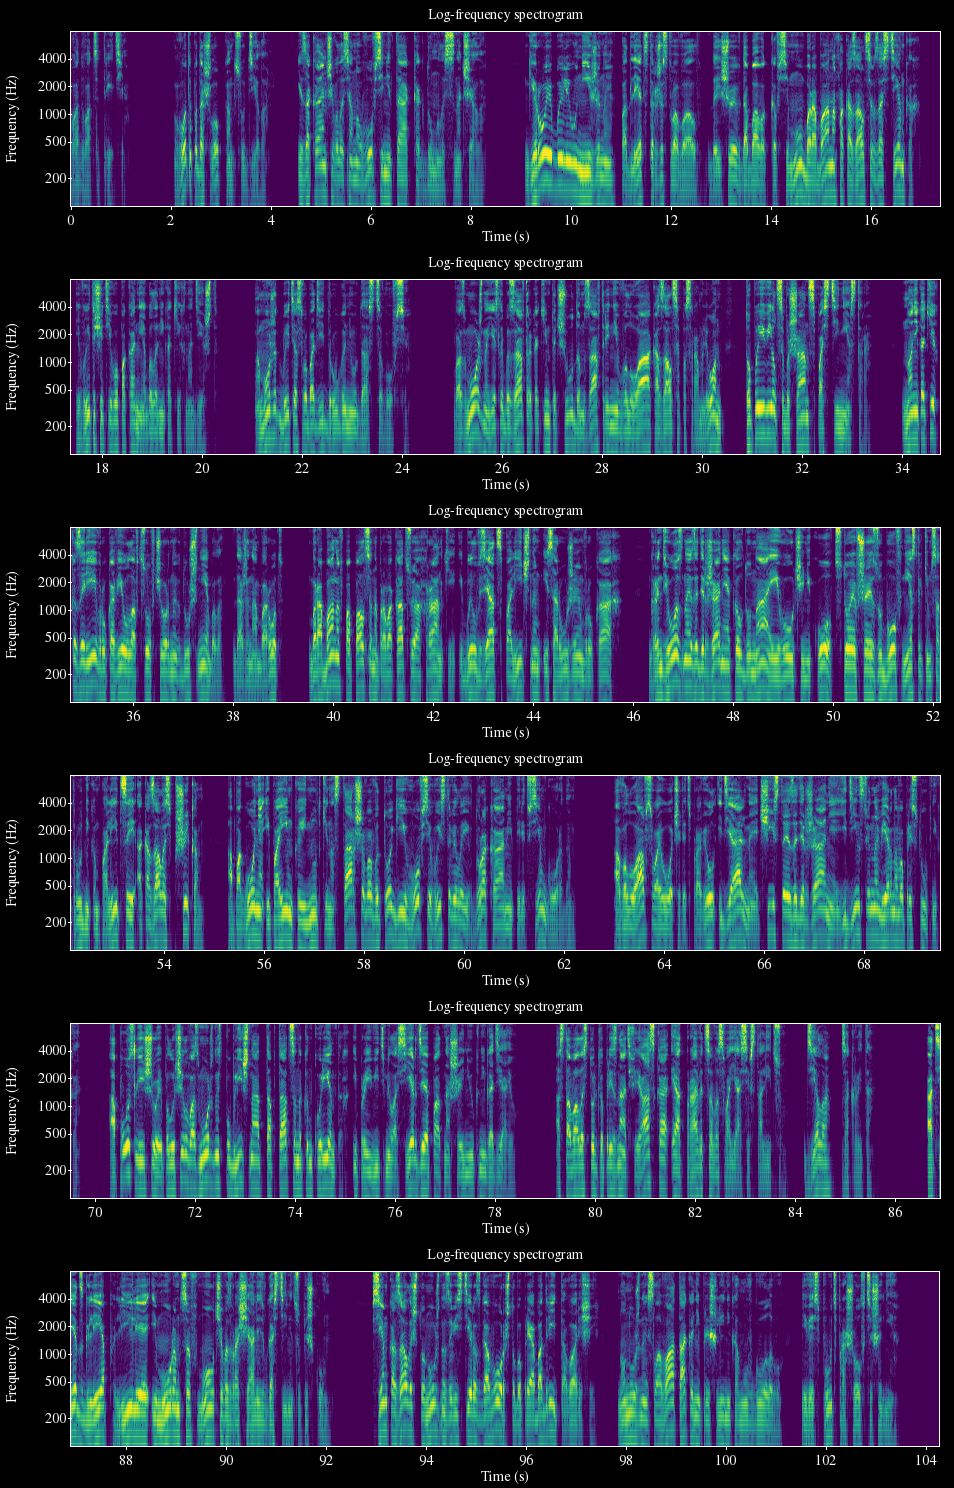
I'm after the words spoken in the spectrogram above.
Глава 23. Вот и подошло к концу дело. И заканчивалось оно вовсе не так, как думалось сначала. Герои были унижены, подлец торжествовал, да еще и вдобавок ко всему Барабанов оказался в застенках, и вытащить его пока не было никаких надежд. А может быть, освободить друга не удастся вовсе. — Возможно, если бы завтра каким-то чудом завтренний Валуа оказался посрамлен, то появился бы шанс спасти Нестора. Но никаких козырей в рукаве у ловцов черных душ не было, даже наоборот. Барабанов попался на провокацию охранки и был взят с поличным и с оружием в руках. Грандиозное задержание колдуна и его учеников, стоившее зубов нескольким сотрудникам полиции, оказалось пшиком – а погоня и поимка Инюткина-старшего в итоге и вовсе выставила их дураками перед всем городом. А Валуа, в свою очередь, провел идеальное, чистое задержание единственно верного преступника, а после еще и получил возможность публично оттоптаться на конкурентах и проявить милосердие по отношению к негодяю. Оставалось только признать фиаско и отправиться во свояси в столицу. Дело закрыто. Отец Глеб, Лилия и Муромцев молча возвращались в гостиницу пешком. Всем казалось, что нужно завести разговор, чтобы приободрить товарищей, но нужные слова так и не пришли никому в голову, и весь путь прошел в тишине.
